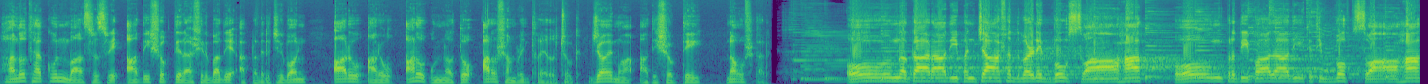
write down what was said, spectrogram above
ভালো থাকুন। মা শ্রী শ্রী আদিশক্তির আশীর্বাদে আপনাদের জীবন আরও আরও আরও উন্নত আরও সমৃদ্ধ হয়ে উঠুক। জয় মা আদিশক্তি। নমস্কার। ওং আকারাদি পঞ্চাশদ বর্ণেভ্যো স্বাহা। ওং প্রতিপাদাদি তিথিভ্যো স্বাহা।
